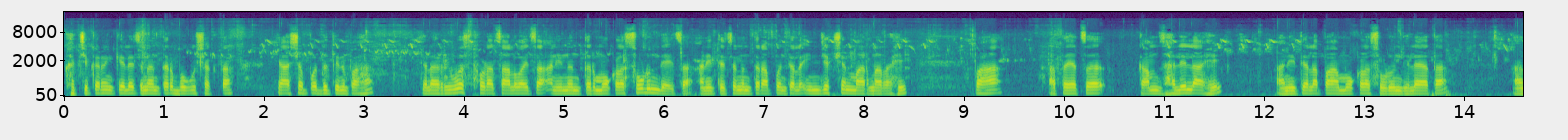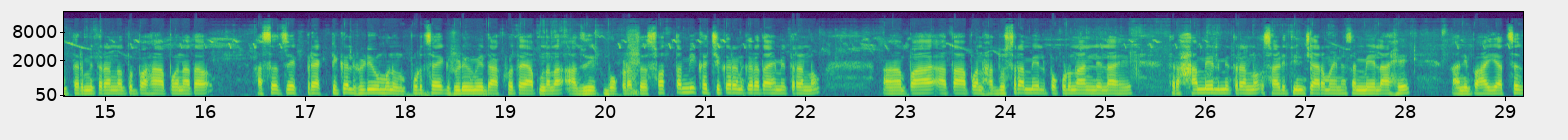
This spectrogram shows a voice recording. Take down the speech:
खच्चीकरण केल्याच्यानंतर बघू शकता. हे अशा पद्धतीने पहा त्याला रिवर्स थोडा चालवायचा आणि नंतर मोकळा सोडून द्यायचा आणि त्याच्यानंतर आपण त्याला इंजेक्शन मारणार आहे. पहा आता याचं काम झालेलं आहे आणि त्याला पहा मोकळा सोडून दिला आहे आता. तर मित्रांनो तो पहा आपण आता असंच एक प्रॅक्टिकल व्हिडिओ म्हणून पुढचा एक व्हिडिओ मी दाखवत आहे आपणाला अजून एक बोकडाचं स्वतः मी खच्चीकरण करत आहे मित्रांनो. पहा आता आपण हा दुसरा मेल पकडून आणलेला आहे. तर हा मेल मित्रांनो साडेतीन चार महिन्याचा मेल आहे. आणि पहा याचं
